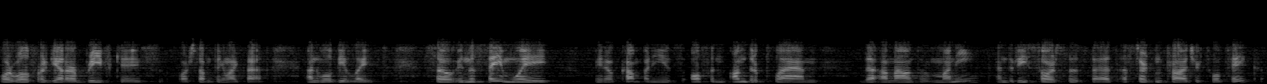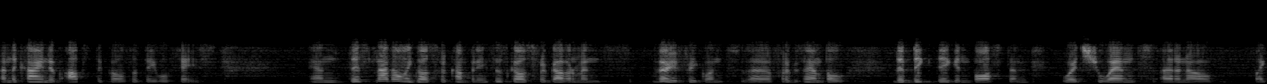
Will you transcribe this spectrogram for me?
or we'll forget our briefcase or something like that, and we'll be late. So in the same way, you know, companies often underplan the amount of money and resources that a certain project will take and the kind of obstacles that they will face. And this not only goes for companies, this goes for governments, very frequent. Uh, for example, the Big Dig in Boston, which went, I don't know, like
